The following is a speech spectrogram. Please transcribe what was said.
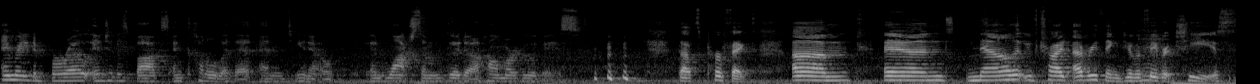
I'm ready to burrow into this box and cuddle with it, and you know, and watch some good uh, Hallmark movies. That's perfect. Um, and now that we've tried everything, do you have a favorite cheese?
